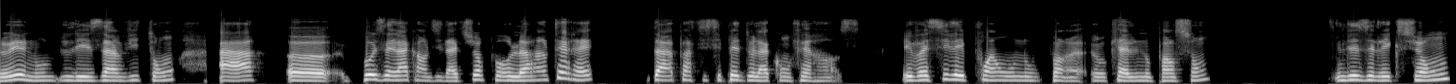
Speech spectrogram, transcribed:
eux et nous les invitons à euh, poser la candidature pour leur intérêt à participer de la conférence. Et voici les points où nous, auxquels nous pensons. Les élections.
